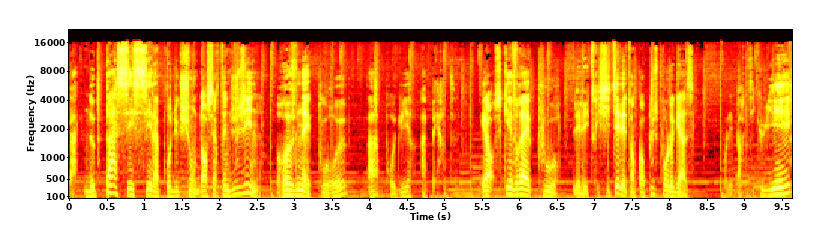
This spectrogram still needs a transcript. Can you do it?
bah, ne pas cesser la production dans certaines usines revenait pour eux à produire à perte. Et alors ce qui est vrai pour l'électricité l'est encore plus pour le gaz. Pour les particuliers,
